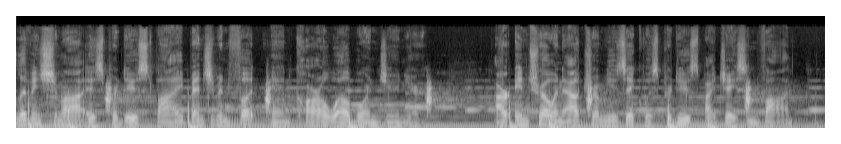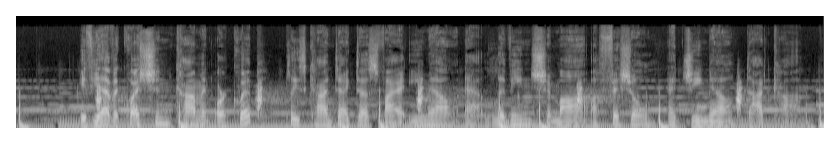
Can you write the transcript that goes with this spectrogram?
Living Shema is produced by Benjamin Foote and Carl Wellborn Jr. Our intro and outro music was produced by Jason Vaughn. If you have a question, comment, or quip, please contact us via email at livingshemaofficial at gmail.com.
